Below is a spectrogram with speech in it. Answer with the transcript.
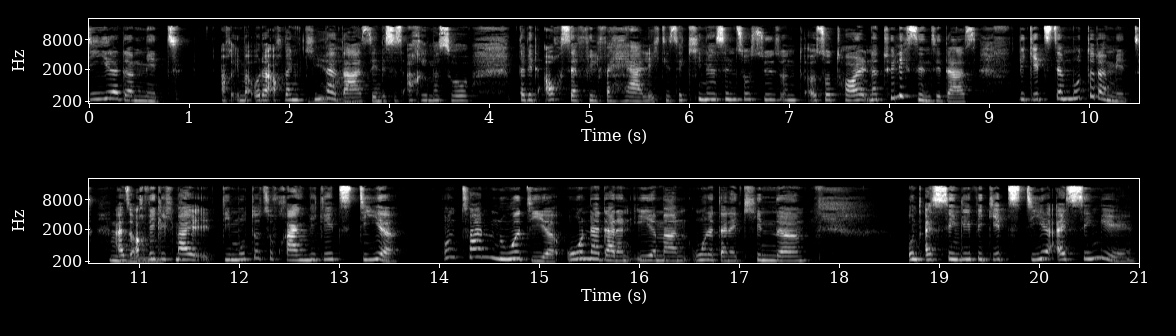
dir damit? Auch immer. Oder auch wenn Kinder Ja. da sind, das ist auch immer so, da wird auch sehr viel verherrlicht. Diese Kinder sind so süß und so toll. Natürlich sind sie das. Wie geht's der Mutter damit? Also auch wirklich mal die Mutter zu fragen, wie geht's dir? Und zwar nur dir, ohne deinen Ehemann, ohne deine Kinder. Und als Single, wie geht's dir als Single?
